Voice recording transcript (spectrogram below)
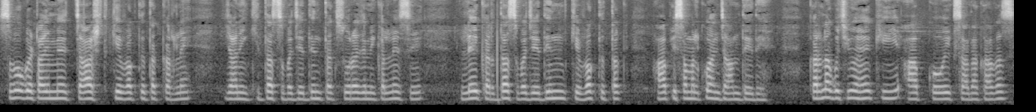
सुबह के टाइम में चाश्त के वक्त तक कर लें। यानी कि दस बजे दिन तक सूरज निकलने से लेकर दस बजे दिन के वक्त तक आप इस अमल को अंजाम दे दें। करना कुछ यूँ है कि आपको एक सादा कागज़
